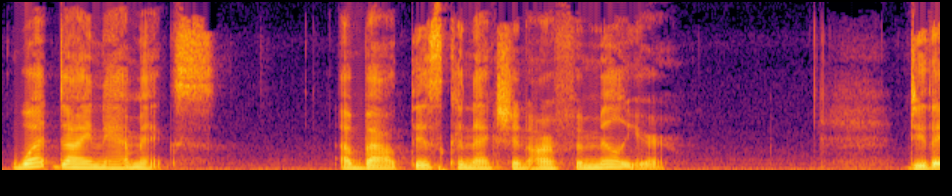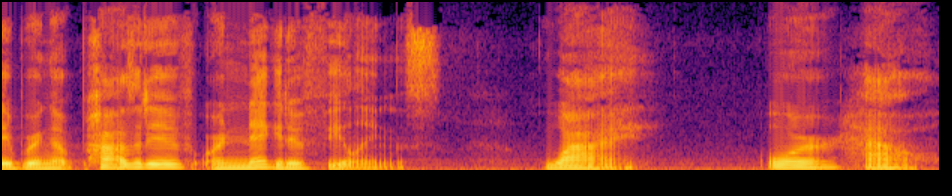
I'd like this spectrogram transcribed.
What dynamics about this connection are familiar? Do they bring up positive or negative feelings? Why or how?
